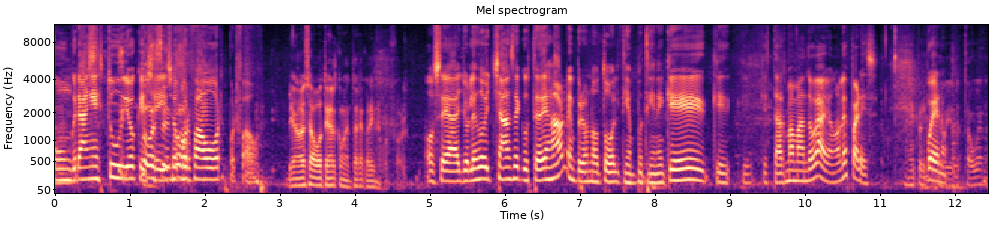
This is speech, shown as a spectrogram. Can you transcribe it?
un gran estudio que No, se hizo, no. por favor, por favor. Bien, esa voten en el comentario, Karina, por favor. O sea, yo les doy chance que ustedes hablen, pero no todo el tiempo tiene que, que- que- que estar mamando gallo, ¿no les parece? Ay, Bueno. Gaviota Está buena.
